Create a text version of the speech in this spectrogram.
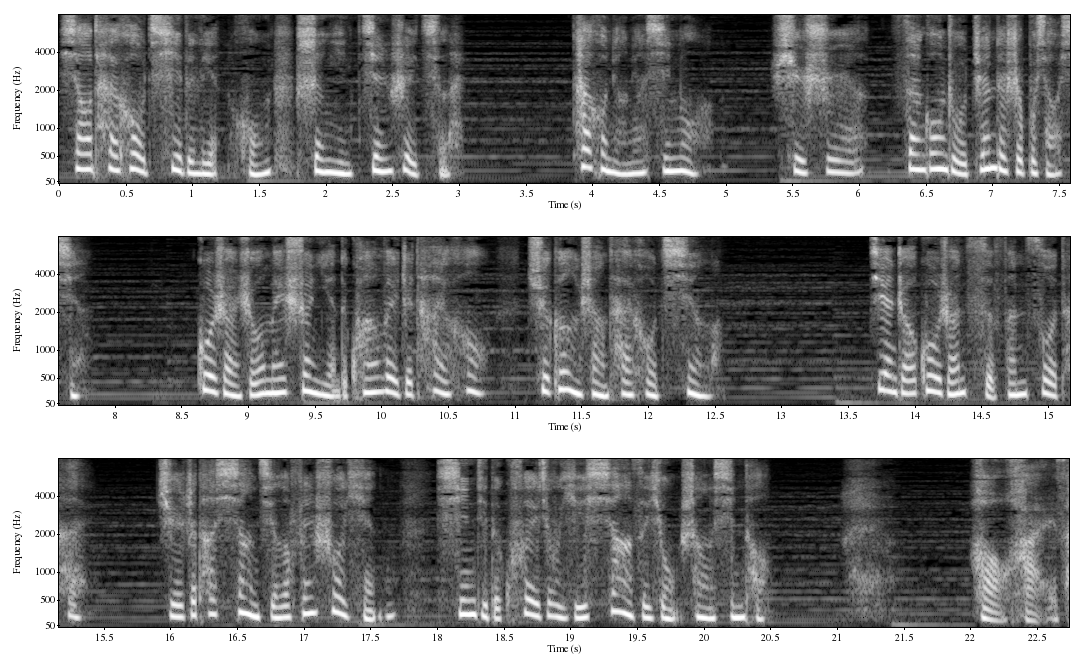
萧太后气得脸红，声音尖锐起来。太后娘娘息怒，许是三公主真的是不小心。顾阮柔眉顺眼的宽慰着太后，却更上太后气了。见着顾阮此番作态，觉着她像极了分硕隐，心底的愧疚一下子涌上了心头。好孩子，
